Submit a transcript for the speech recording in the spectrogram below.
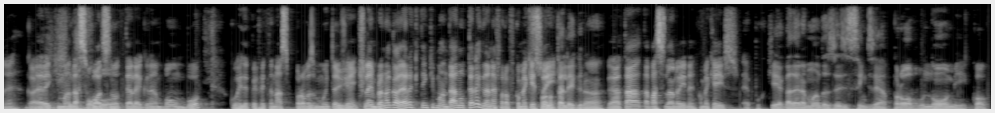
né? Galera aí que manda as bombou. fotos no Telegram, bombou. Corrida perfeita nas provas, muita gente. Lembrando a galera que tem que mandar no Telegram, né, Farofa? Como é que é Só isso aí? no Telegram. A galera tá, tá vacilando aí, né? Como é que é isso? É porque a galera manda às vezes sem dizer a prova, o nome, qual...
